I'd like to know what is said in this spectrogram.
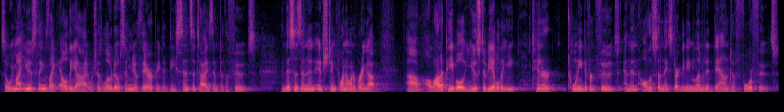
So we might use things like LDI, which is low dose immunotherapy, to desensitize them to the foods. And this is an, interesting point I want to bring up. Um, a lot of people used to be able to eat 10 or 20 different foods, and then all of a sudden they start getting limited down to four foods.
